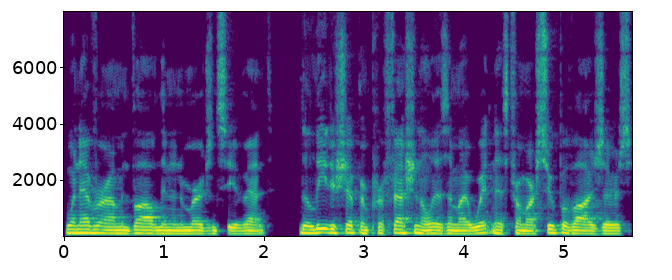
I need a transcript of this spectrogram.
whenever I'm involved in an emergency event. The leadership and professionalism I witnessed from our supervisors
